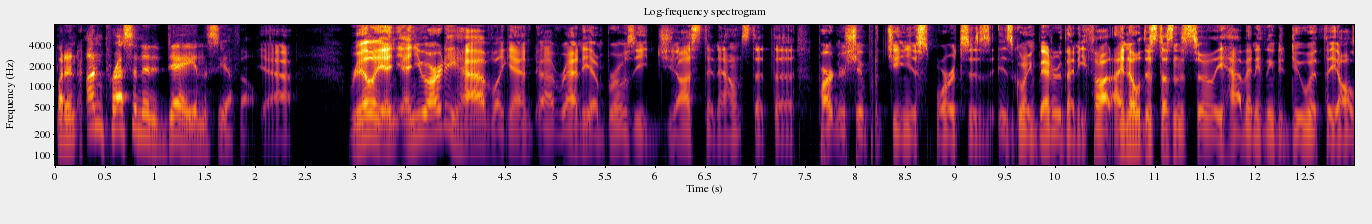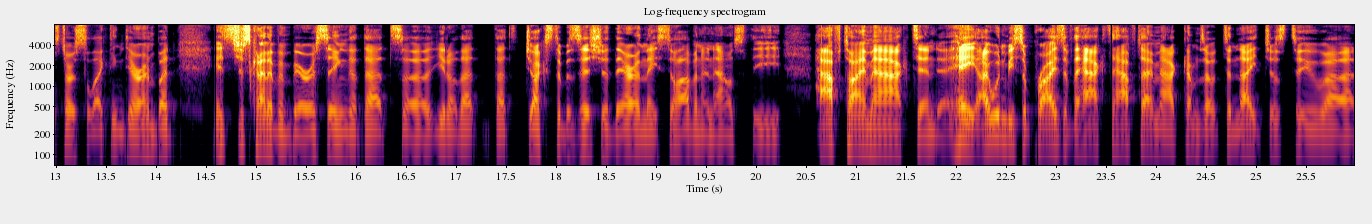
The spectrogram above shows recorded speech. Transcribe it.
but an unprecedented day in the CFL. Yeah. Really, and and you already have like uh, Randy Ambrosie just announced that the partnership with Genius Sports is is going better than he thought. I know this doesn't necessarily have anything to do with the All Stars selecting Darren, but it's just kind of embarrassing that that's uh, you know that that's juxtaposition there, and they still haven't announced the halftime act. And uh, hey, I wouldn't be surprised if the hack halftime act comes out tonight just to uh,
